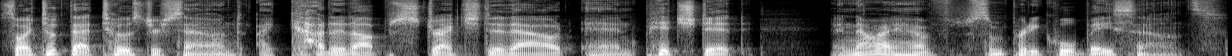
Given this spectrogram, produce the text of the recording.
So I took that toaster sound, I cut it up, stretched it out, and pitched it, and now I have some pretty cool bass sounds.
